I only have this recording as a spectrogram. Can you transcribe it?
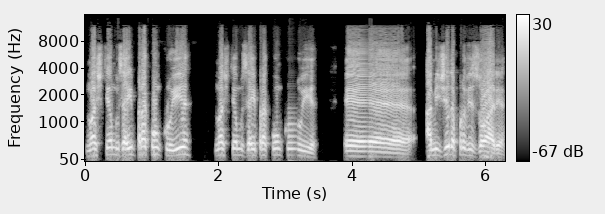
Nós temos aí, para concluir, nós temos aí para concluir é, a medida provisória,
